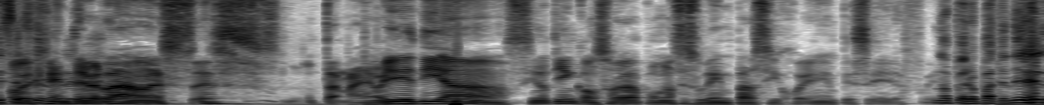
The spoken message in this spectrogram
es el gente, verdad, es, es Hoy en día, si no tienen consola, pónganse su Game Pass y jueguen en PC. Ya fue. No, pero para tener el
